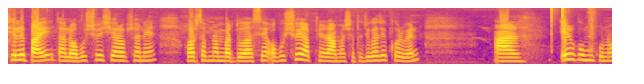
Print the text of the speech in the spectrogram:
ছেলে পাই, তাহলে অবশ্যই শেয়ার অপশানে হোয়াটসঅ্যাপ নাম্বার দেওয়া আছে। অবশ্যই আপনারা আমার সাথে যোগাযোগ করবেন। আর এরকম কোনো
